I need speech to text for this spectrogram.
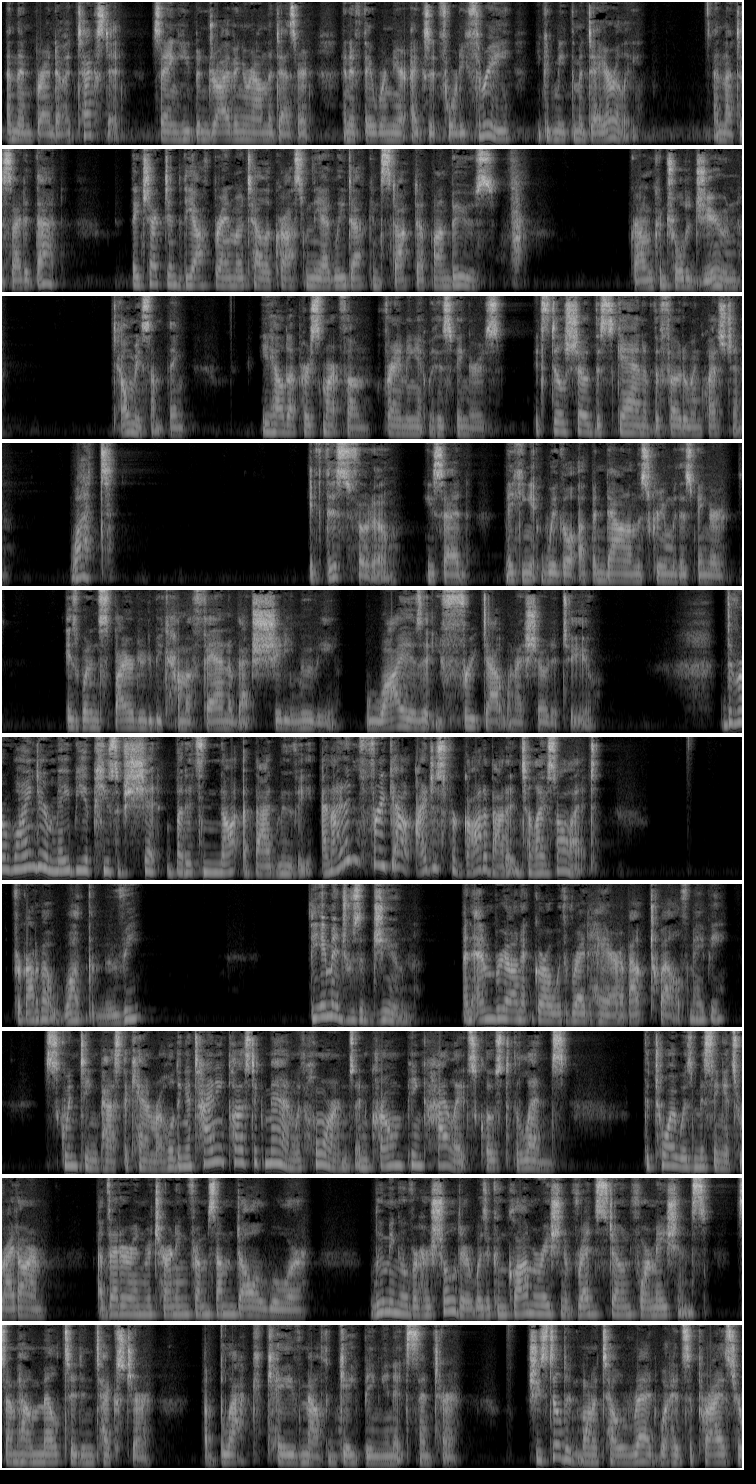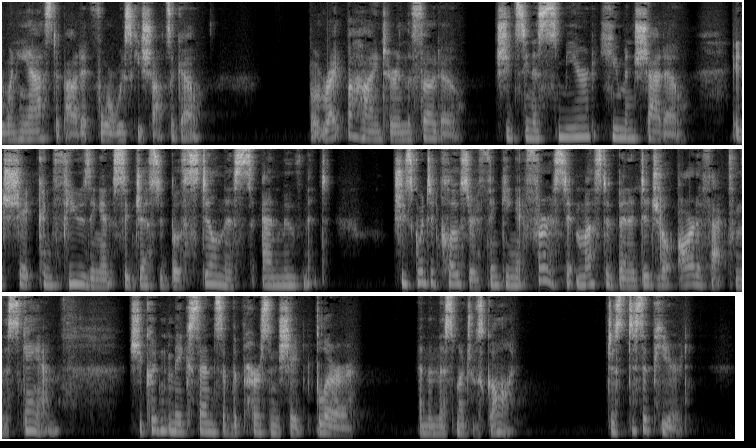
And then Brando had texted saying he'd been driving around the desert, and if they were near exit 43, he could meet them a day early. And that decided that. They checked into the off brand motel across from the Ugly Duck and stocked up on booze. Ground control to June. Tell me something. He held up her smartphone, framing it with his fingers. It still showed the scan of the photo in question. What? If this photo, he said, making it wiggle up and down on the screen with his finger, is what inspired you to become a fan of that shitty movie. Why is it you freaked out when I showed it to you? The Rewinder may be a piece of shit, but it's not a bad movie. And I didn't freak out. I just forgot about it until I saw it. Forgot about what? The movie? The image was of June, an embryonic girl with red hair, about 12 maybe, squinting past the camera, holding a tiny plastic man with horns and chrome pink highlights close to the lens. The toy was missing its right arm a veteran returning from some doll war. Looming over her shoulder was a conglomeration of red stone formations, somehow melted in texture, a black cave mouth gaping in its center. She still didn't want to tell Red what had surprised her when he asked about it four whiskey shots ago. But right behind her in the photo, she'd seen a smeared human shadow, its shape confusing and it suggested both stillness and movement. She squinted closer, thinking at first it must have been a digital artifact from the scan, she couldn't make sense of the person shaped blur, and then the smudge was gone. Just disappeared,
